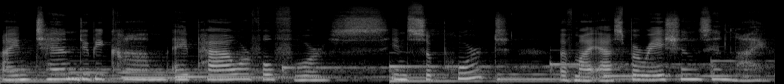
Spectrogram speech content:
I intend to become a powerful force in support of my aspirations in life.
